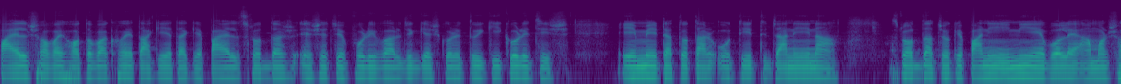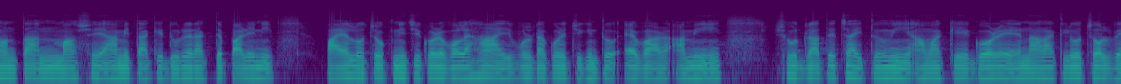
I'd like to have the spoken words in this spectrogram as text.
পায়েল সবাই হতবাক হয়ে তাকিয়ে থাকে। পায়েল শ্রদ্ধা এসেছে, পরিবার জিজ্ঞেস করে, তুই কি করেছিস? এই মেয়েটা তো তার অতীত, জানি না। শ্রদ্ধা চোখে পানি নিয়ে বলে, আমার সন্তান, মাসে আমি তাকে দূরে রাখতে পারিনি। পায়েলও চোখ নিচি করে বলে হ্যাঁ এই ভুলটা করেছি, কিন্তু এবার আমি শুধরাতে চাই, তুমি আমাকে গড়ে না রাখলেও চলবে।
